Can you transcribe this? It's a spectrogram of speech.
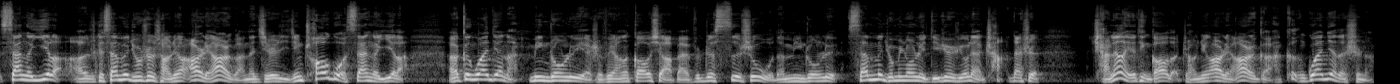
三个一了啊。这个三分球是场均二点二个，那其实已经超过三个一了。而更关键呢，命中率也是非常的高效，百分之四十五的命中率，三分球命中率的确是有点差，但是产量也挺高的，场均二点二个。更关键的是呢，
